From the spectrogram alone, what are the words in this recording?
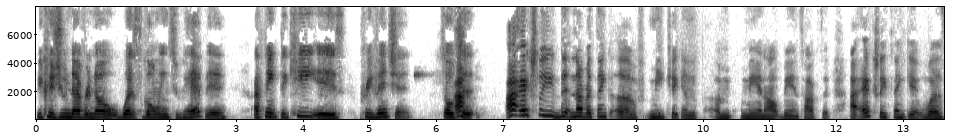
because you never know what's going to happen i think the key is prevention so to I, I actually didn't never think of me kicking a man out being toxic. I actually think it was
